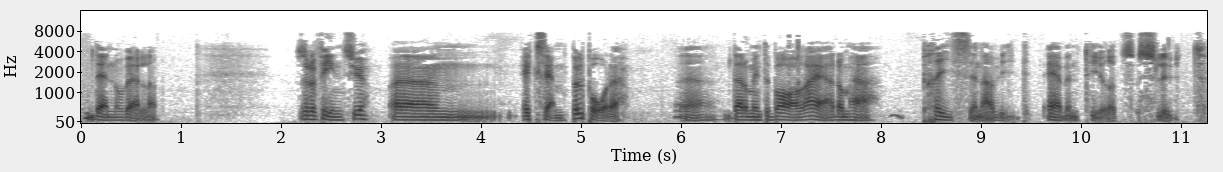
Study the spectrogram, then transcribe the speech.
den novellen. Så det finns ju ehm, exempel på det. Eh, där de inte bara är de här priserna vid äventyrets slut.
